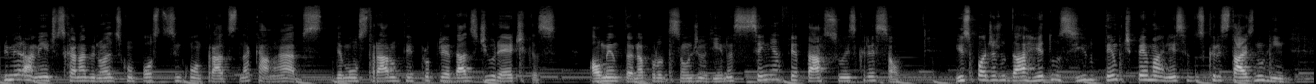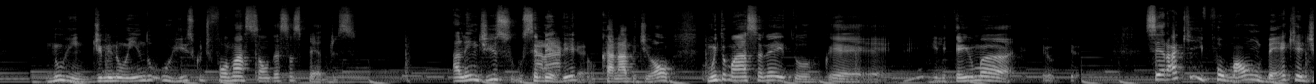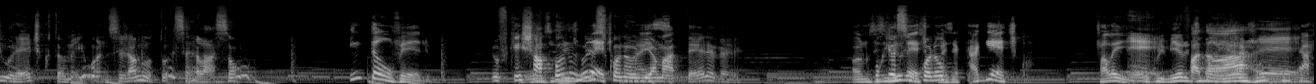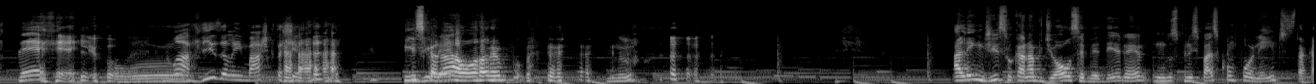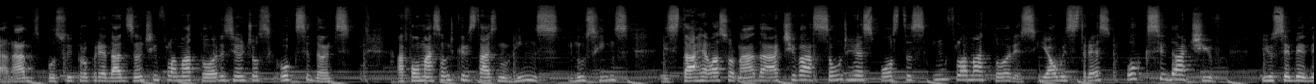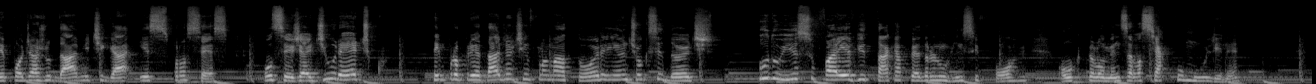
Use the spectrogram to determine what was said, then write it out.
Primeiramente, os canabinoides compostos encontrados na cannabis demonstraram ter propriedades diuréticas, aumentando a produção de urina sem afetar sua excreção. Isso pode ajudar a reduzir o tempo de permanência dos cristais no rim, no rim, diminuindo o risco de formação dessas pedras. Além disso, o CBD, Caraca. o canabidiol, muito massa, né, Heitor? É, ele tem uma. Eu, eu... Será que fumar um beck é diurético também, mano? Você já notou essa relação? Então, velho. Eu fiquei chapando se nisso quando eu li a matéria, velho. Eu não sei Porque, se é assim, eu... mas é caguético. Fala aí, é, o primeiro de manhã junto é... com café, velho. Oh. Não avisa lá embaixo que tá chegando. Pisca na hora, pô. No... Além disso, o canabidiol, o CBD, né, um dos principais componentes da cannabis, possui propriedades anti-inflamatórias e antioxidantes. A formação de cristais no rins, nos rins está relacionada à ativação de respostas inflamatórias e ao estresse oxidativo, e o CBD pode ajudar a mitigar esses processos. Ou seja, é diurético, tem propriedade anti-inflamatória e antioxidante. Tudo isso vai evitar que a pedra no rim se forme ou que pelo menos ela se acumule, né?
